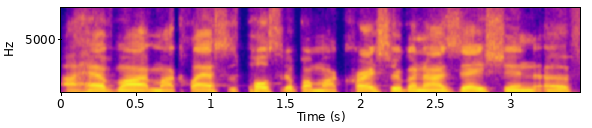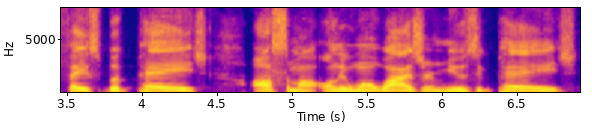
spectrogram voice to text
I have my my classes posted up on my Christ organization uh, Facebook page, also my Only One Wizer music page.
